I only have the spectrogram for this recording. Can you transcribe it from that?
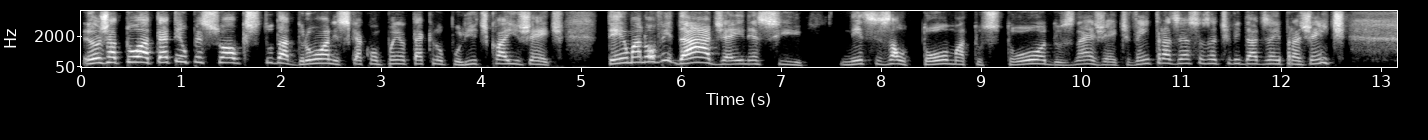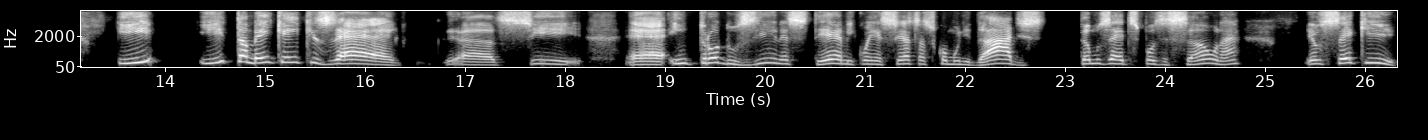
Eu já estou, até tem o pessoal que estuda drones, que acompanha o Tecnopolítico aí, gente. Tem uma novidade aí nesse nesses autômatos todos, né, gente? Vem trazer essas atividades aí para gente. E, e também quem quiser uh, se uh, introduzir nesse tema e conhecer essas comunidades, estamos à disposição, né? Eu sei que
